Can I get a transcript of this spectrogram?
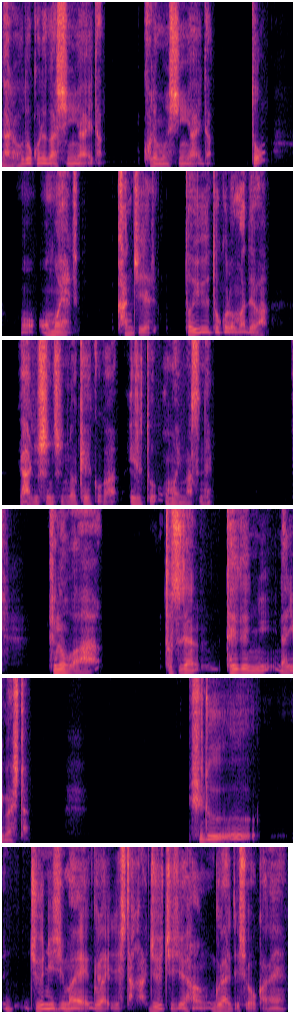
なるほどこれが親愛だ。これも親愛だと思える感じれるというところまではやはり信心の稽古がいると思いますね。昨日は突然停電になりました。昼12時前ぐらいでしたか11時半ぐらいでしょうかね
